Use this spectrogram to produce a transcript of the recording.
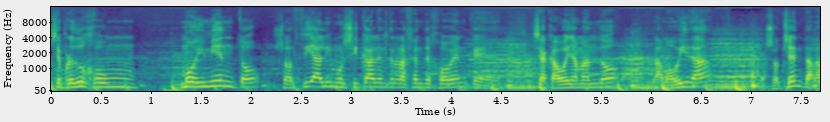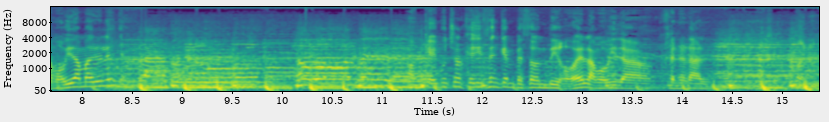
se produjo un movimiento social y musical entre la gente joven que se acabó llamando la movida, los 80, la movida madrileña. Aunque hay muchos que dicen que empezó en Vigo, ¿eh? la movida general. Bueno,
